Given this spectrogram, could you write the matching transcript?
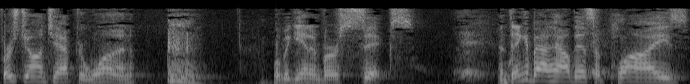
1 John chapter 1, we'll begin in verse 6. And think about how this applies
